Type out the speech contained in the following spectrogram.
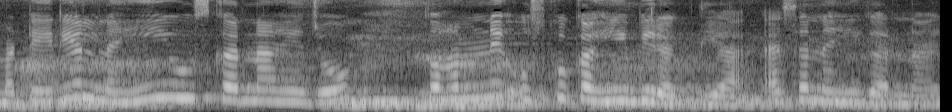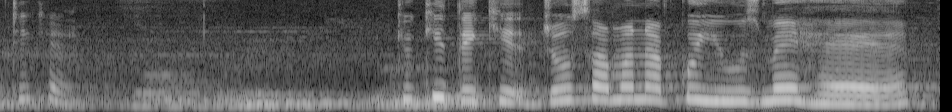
मटेरियल नहीं यूज़ करना है जो तो हमने उसको कहीं भी रख दिया। ऐसा नहीं करना है, ठीक है? क्योंकि देखिए, जो सामान आपको यूज़ में है,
